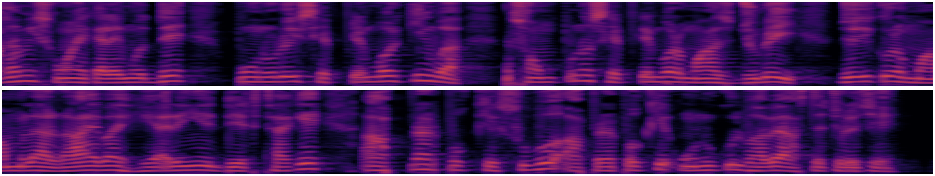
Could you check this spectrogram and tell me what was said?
আগামী সময়কালের মধ্যে পনেরোই সেপ্টেম্বর কিংবা সম্পূর্ণ সেপ্টেম্বর মাস জুড়েই যদি কোনো মামলা, রায় বা হিয়ারিংয়ের ডেট থাকে, আপনার পক্ষে শুভ, আপনার পক্ষে অনুকূলভাবে আসতে চলেছে।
